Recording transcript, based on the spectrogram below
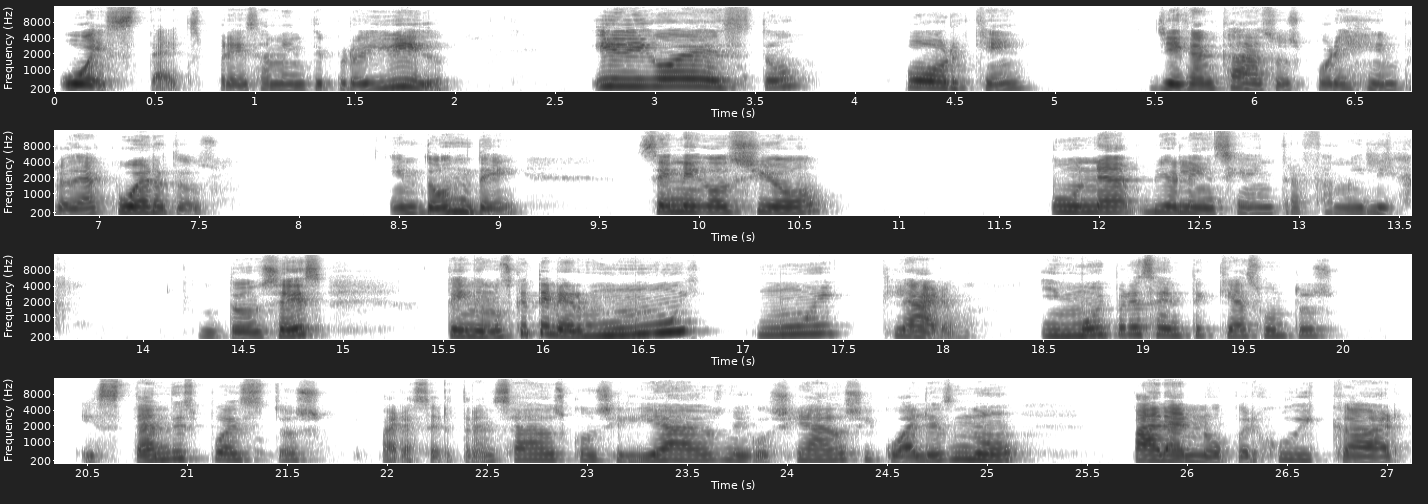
o está expresamente prohibido. Y digo esto porque llegan casos, por ejemplo, de acuerdos en donde se negoció una violencia intrafamiliar. Entonces, tenemos que tener muy, muy claro y muy presente qué asuntos están dispuestos para ser transados, conciliados, negociados y cuáles no, para no perjudicar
